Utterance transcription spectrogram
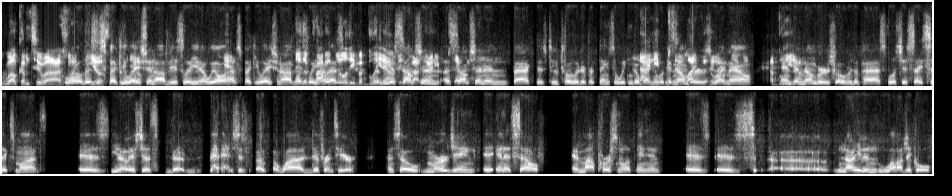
welcome to uh well like, this is speculation obviously. You know we all yeah. have speculation obviously no, the probability you know, but bleed the assumption assumption and fact is two totally different things so we can go back and look at numbers right now and the numbers over the past, let's just say six months, is you know it's just it's just a, a wide difference here, and so merging in itself, in my personal opinion, is is uh, not even logical.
